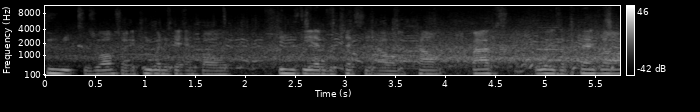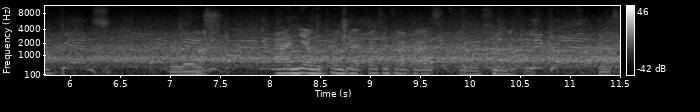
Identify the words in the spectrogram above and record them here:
two weeks as well. So if you want to get involved, please DM the Chelsea Hour account. Babs, always a pleasure. And yeah, we'll close there. Thanks for time, guys. We'll see you next week. Peace.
